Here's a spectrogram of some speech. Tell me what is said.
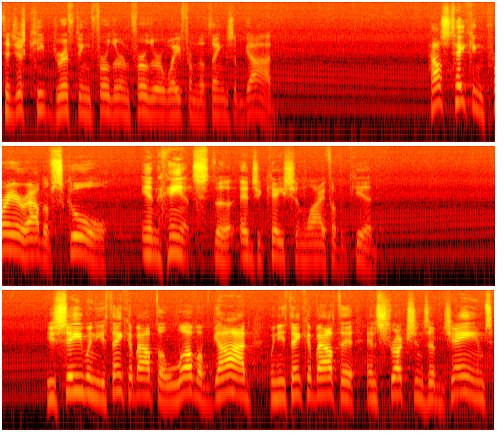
To just keep drifting further and further away from the things of God? How's taking prayer out of school enhance the education life of a kid? You see, when you think about the love of God, when you think about the instructions of James,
